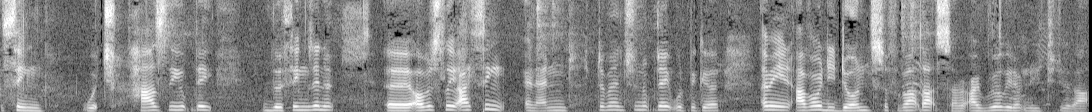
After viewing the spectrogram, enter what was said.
a thing which has the update, the things in it. Uh, obviously, I think an end dimension update would be good. I mean, I've already done stuff about that, so I really don't need to do that.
